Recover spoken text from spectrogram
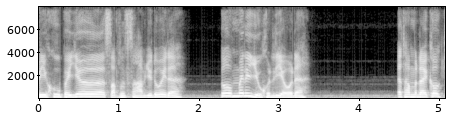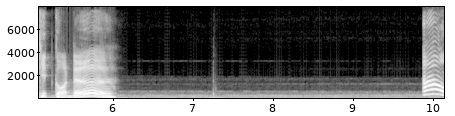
มีครูเพเยอร์สามสามอยู่ด้วยนะ ก็ไม่ได้อยู่คนเดียวนะ จะทำอะไรก็คิดก่อนเด้ออ้าว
